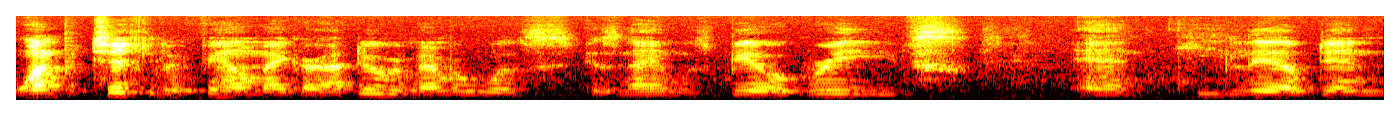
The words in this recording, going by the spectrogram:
one particular filmmaker I do remember was his name was Bill Greaves, and he lived in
